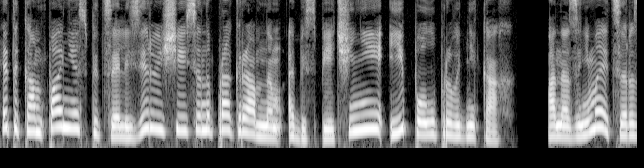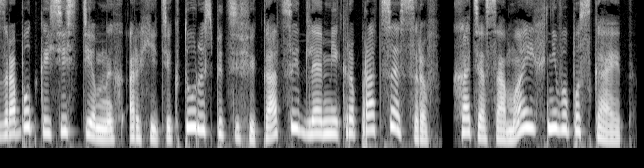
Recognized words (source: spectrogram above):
это компания, специализирующаяся на программном обеспечении и полупроводниках. Она занимается разработкой системных архитектур и спецификаций для микропроцессоров, хотя сама их не выпускает.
